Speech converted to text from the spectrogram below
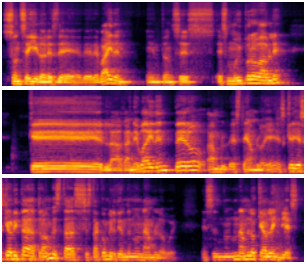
son seguidores de, de, Biden. Entonces es muy probable que la gane Biden, pero este AMLO, ¿eh? es, que, es que ahorita Trump está, se está convirtiendo en un AMLO, güey. Es un AMLO que habla inglés.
